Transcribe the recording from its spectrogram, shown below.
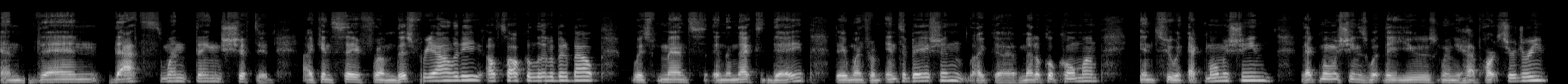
and then that's when things shifted. I can say from this reality, I'll talk a little bit about, which meant in the next day, they went from intubation, like a medical coma, into an ECMO machine. The ECMO machine is what they use when you have heart surgery.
